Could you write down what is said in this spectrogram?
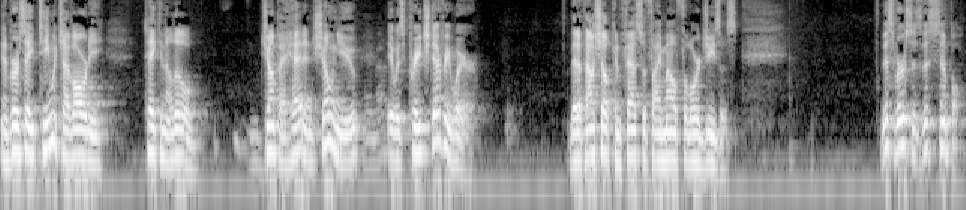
In verse 18, which I've already taken a little jump ahead and shown you, Amen. it was preached everywhere. That if thou shalt confess with thy mouth the Lord Jesus. This verse is this simple.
